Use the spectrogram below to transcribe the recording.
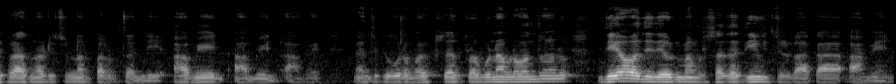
ప్రార్థన అడుగుతున్నాను పరమ తండ్రి. Amen amen amen. అందుకు కూడా మరొకసారి ప్రభునామల వందనాలు. దేవాది దేవుడిని మమ్మల్ని సదా దీవించును కాక ఆమెన్.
